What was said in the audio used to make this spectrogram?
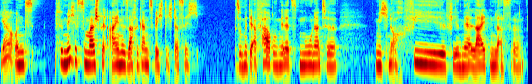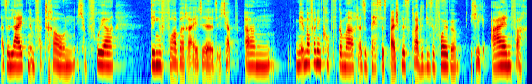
Ja, und für mich ist zum Beispiel eine Sache ganz wichtig, dass ich so mit der Erfahrung der letzten Monate mich noch viel, viel mehr leiten lasse. Also leiten im Vertrauen. Ich habe früher Dinge vorbereitet. Ich habe ähm, mir immer vor den Kopf gemacht. Also bestes Beispiel ist gerade diese Folge. Ich lege einfach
